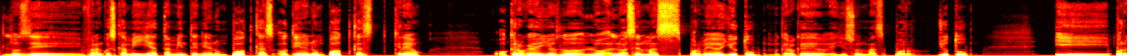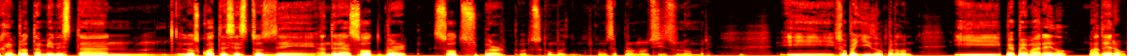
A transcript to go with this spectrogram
los de Franco Escamilla, también tenían un podcast o tienen un podcast, creo. O creo que ellos lo, lo hacen más por medio de YouTube. Creo que ellos son más por YouTube. Y por ejemplo, también están los cuates estos de Andrea Sotsberg, Sotsberg, no sé cómo, cómo se pronuncia su nombre, y su apellido, perdón, y Pepe Maredo, Madero,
